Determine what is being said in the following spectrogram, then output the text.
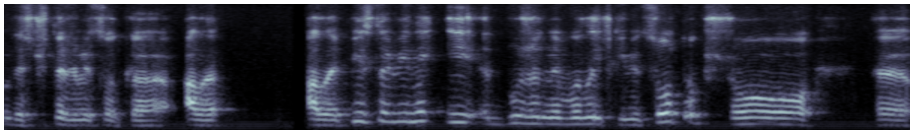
десь 4%, але, але після війни, і дуже невеличкий відсоток, що е,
